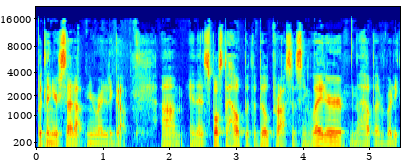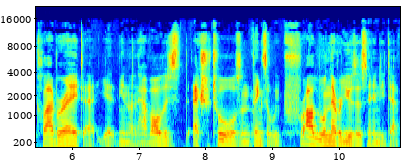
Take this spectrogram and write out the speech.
but then you're set up and you're ready to go. Um, and then it's supposed to help with the build processing later, and help everybody collaborate. Uh, you, you, know, have all these extra tools and things that we probably will never use as an indie dev,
